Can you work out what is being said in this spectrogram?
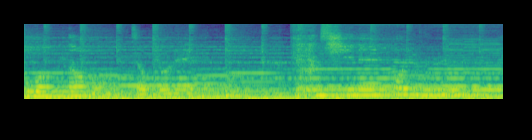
추억 넘어 저편에 당신의 얼굴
